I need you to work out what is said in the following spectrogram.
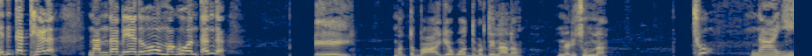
ಎದಿ ತಟ್ಟು ಹೇಳ. ನಂದ ಬೇ ಅದು ಮಗು ಅಂತಂದು. ಏಯ್ ಮತ್ತೆ ಬಾಯಿಗೆ ಒದ್ದು ಬಿಡ್ತೀನಿ ನಾನು. ನಡಿ ಸುಮ್ಮನೆ ಥು ನಾಯಿ.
